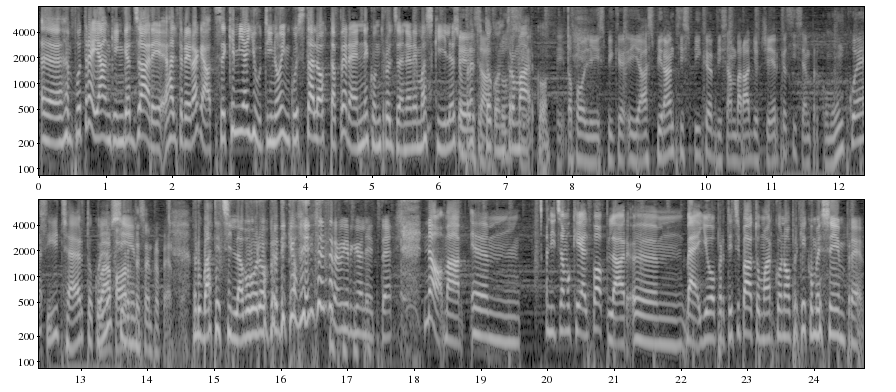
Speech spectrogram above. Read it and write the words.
eh, potrei anche ingaggiare altre ragazze che mi aiutino in questa lotta perenne contro il genere maschile, soprattutto Esatto, contro sì, Marco. sì. Dopo gli, speaker- gli aspiranti speaker di Samba Radio cercasi sempre comunque. Sì, certo, quello la porta sì. è sempre aperta. Rubateci il lavoro praticamente, tra virgolette. No, ma... ehm, Diciamo che al Poplar, ehm, beh, io ho partecipato, Marco no, perché come sempre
